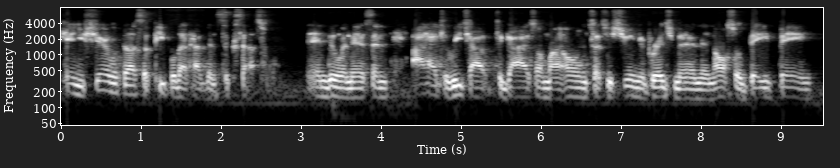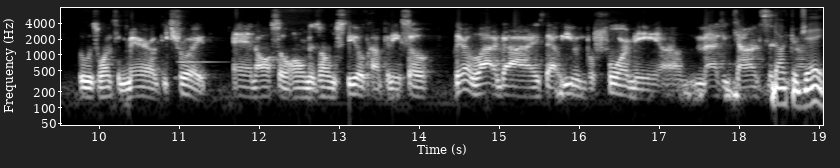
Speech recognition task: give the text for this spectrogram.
can you share with us of people that have been successful? In doing this. And I had to reach out to guys on my own, such as Junior Bridgeman and also Dave Bing, who was once the mayor of Detroit and also owned his own steel company. So there are a lot of guys that even before me, um, Magic Johnson, Dr. J,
